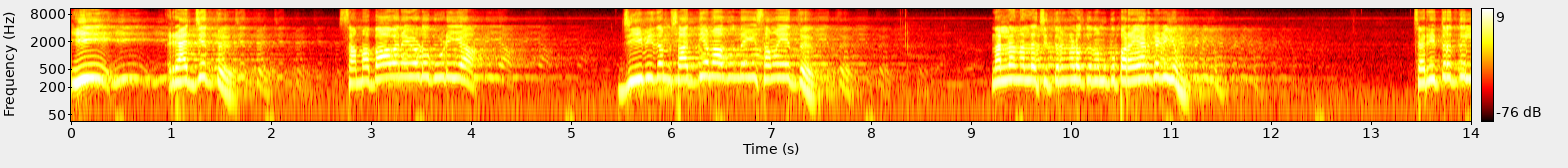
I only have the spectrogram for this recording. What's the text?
ഈ രാജ്യത്ത് സമഭാവനയോടുകൂടിയ ജീവിതം സാധ്യമാകുന്ന ഈ സമയത്ത് നല്ല നല്ല ചിത്രങ്ങളൊക്കെ നമുക്ക് പറയാൻ കഴിയും. ചരിത്രത്തിൽ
